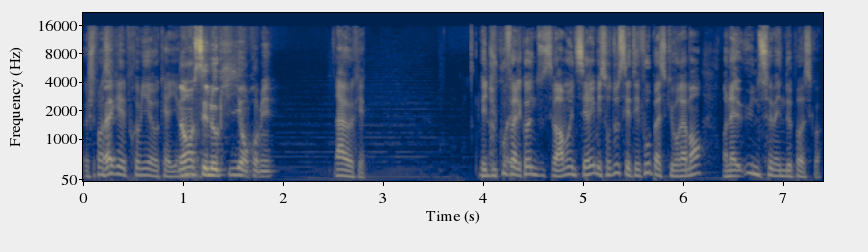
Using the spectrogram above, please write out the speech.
Je pensais qu'il était premier, Hawkeye. Non, c'est Loki en premier. Ah, ok. Mais du coup, Falcon, c'est vraiment une série, mais surtout, c'était fou parce que vraiment, on a eu une semaine de pause, quoi.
